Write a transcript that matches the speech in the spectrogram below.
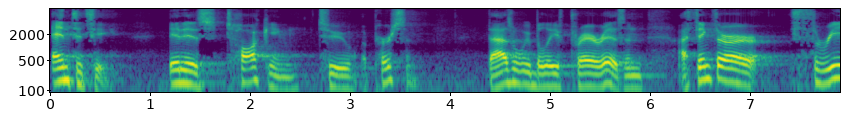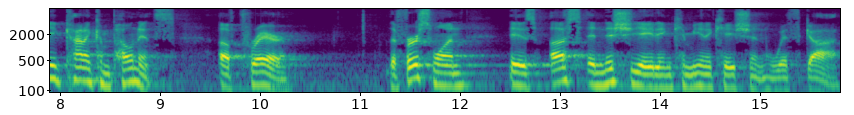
entity. It is talking to a person. That is what we believe prayer is. And I think there are three kind of components of prayer. The first one is us initiating communication with God.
